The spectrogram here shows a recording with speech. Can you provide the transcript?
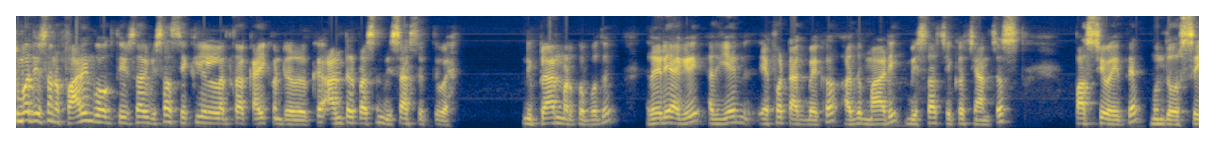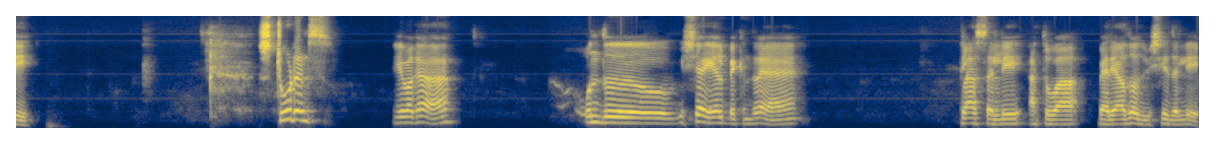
ತುಂಬ ದಿವಸ ನಾವು ಫಾರಿನ್ಗೆ ಹೋಗ್ತೀವಿ, ಸರ್ ವಿಸಾ ಸಿಕ್ಕಲಿಲ್ಲ ಅಂತ ಕಾಯ್ಕೊಂಡಿರೋದಕ್ಕೆ ಹಂಡ್ರೆಡ್ ಪರ್ಸೆಂಟ್ ವಿಸಾ ಸಿಗ್ತವೆ. ನೀವು ಪ್ಲ್ಯಾನ್ ಮಾಡ್ಕೋಬೋದು ರೆಡಿ ಆಗಿರಿ, ಅದು ಏನು ಎಫರ್ಟ್ ಆಗಬೇಕೋ ಅದು ಮಾಡಿ ವಿಸಾ ಸಿಕ್ಕೋ ಚಾನ್ಸಸ್ ಪಾಸಿಟಿವ್ ಐತೆ, ಮುಂದುವರಿಸಿ. ಸ್ಟೂಡೆಂಟ್ಸ್ ಇವಾಗ ಒಂದು ವಿಷಯ ಹೇಳ್ಬೇಕಂದ್ರೆ ಕ್ಲಾಸಲ್ಲಿ ಅಥವಾ ಬೇರೆ ಯಾವುದೋ ಒಂದು ವಿಷಯದಲ್ಲಿ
